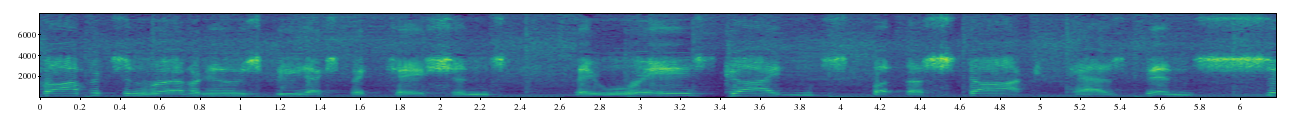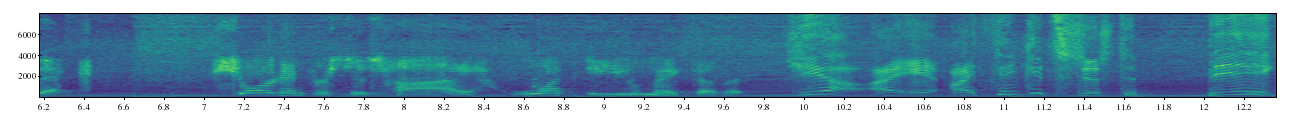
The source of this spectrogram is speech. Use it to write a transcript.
Profits and revenues beat expectations. They raised guidance, but the stock has been sick. Short interest is high. What do you make of it? Yeah, I, I think it's just a big,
